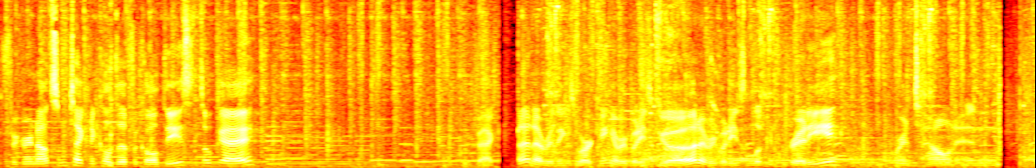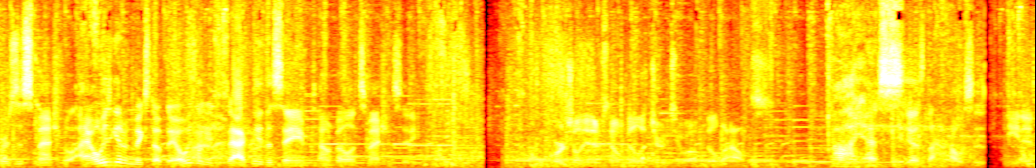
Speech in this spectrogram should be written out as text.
figuring out some technical difficulties. It's okay. Back at it, everything's working. Everybody's good. Everybody's looking pretty. We're in town and where's this Smashville? I always get them mixed up. They always look exactly the same, Townville and Smashing City. Unfortunately, there's no villager to uh, build a house. Ah, yes, yes, the house is needed.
